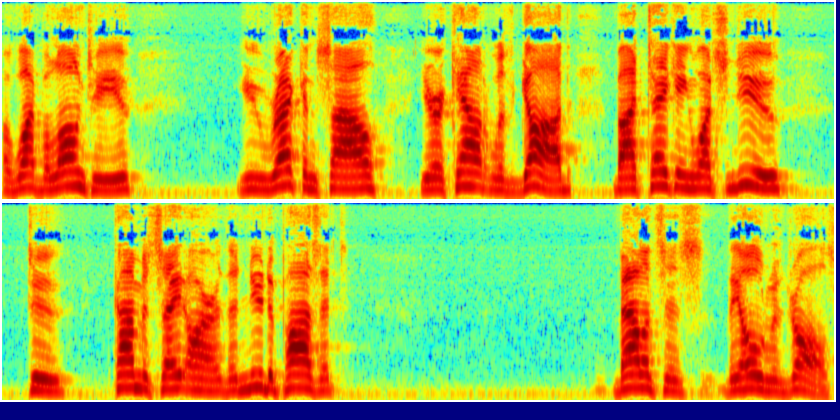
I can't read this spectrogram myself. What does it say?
of what belonged to you, you reconcile your account with God by taking what's new to compensate or the new deposit balances the old withdrawals.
